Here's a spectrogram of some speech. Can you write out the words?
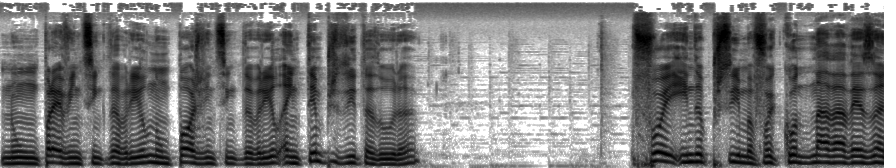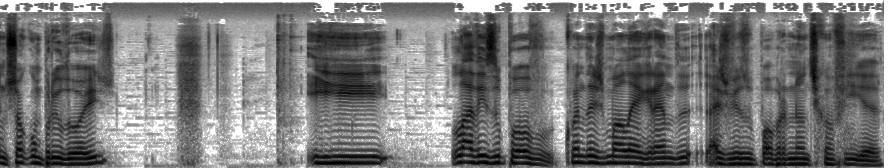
num pré-25 de Abril, num pós-25 de Abril, em tempos de ditadura. Foi, ainda por cima, foi condenada a 10 anos, só cumpriu dois. E lá diz o povo: quando a esmola é grande, às vezes o pobre não desconfia.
